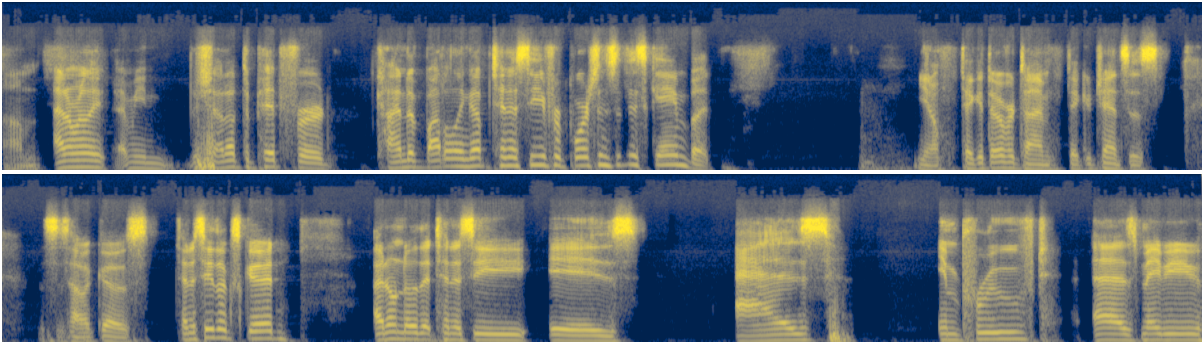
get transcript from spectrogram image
um, I don't really I mean shout out to Pitt for kind of bottling up Tennessee for portions of this game, but you know, take it to overtime, take your chances. This is how it goes. Tennessee looks good. I don't know that Tennessee is as improved as maybe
